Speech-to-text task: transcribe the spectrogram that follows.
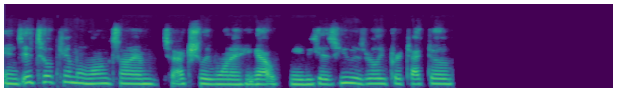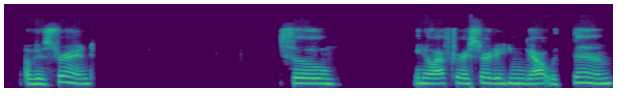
and it took him a long time to actually want to hang out with me because he was really protective of his friend. So, you know, after I started hanging out with them,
